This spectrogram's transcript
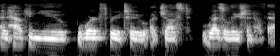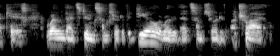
and how can you work through to a just resolution of that case, whether that's doing some sort of a deal or whether that's some sort of a trial.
